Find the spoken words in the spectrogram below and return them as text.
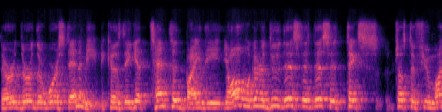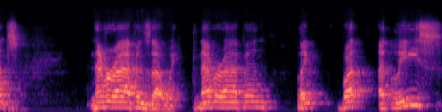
they're they're the worst enemy because they get tempted by the you know oh, we're going to do this this this. It takes just a few months. Never happens that way. Never happen. Like but at least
